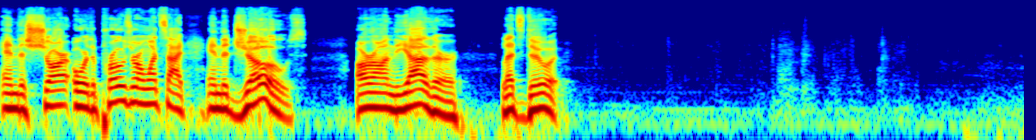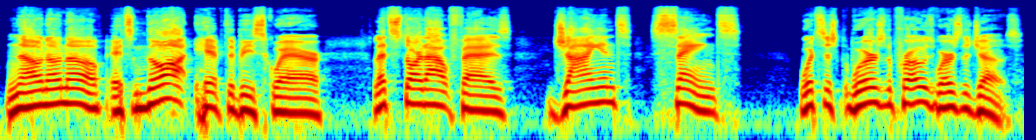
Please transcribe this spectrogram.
and the sharp or the pros are on one side and the Joes are on the other. Let's do it. No, no, no. It's not hip to be square. Let's start out, Fez. Giants, Saints. What's the where's the pros? Where's the Joes?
